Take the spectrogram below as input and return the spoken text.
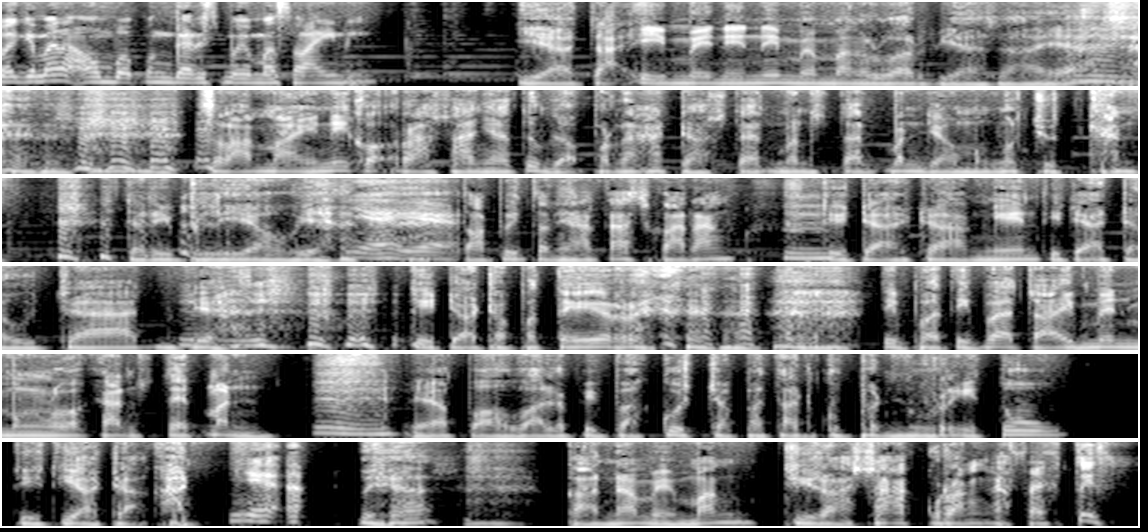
Bagaimana Om Bob menggarisbawahi masalah ini? Ya Cak Imin ini memang luar biasa ya. Selama ini kok rasanya tuh nggak pernah ada statement-statement yang mengejutkan dari beliau ya. Ya, ya. Tapi ternyata sekarang tidak ada angin, tidak ada hujan, ya, tidak ada petir. Tiba-tiba Cak Imin mengeluarkan statement ya bahwa lebih bagus jabatan gubernur itu ditiadakan Ya, ya karena memang dirasa kurang efektif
